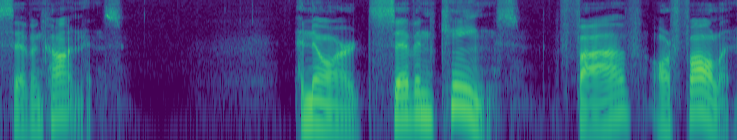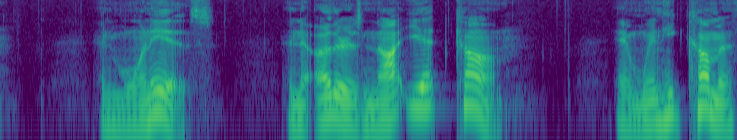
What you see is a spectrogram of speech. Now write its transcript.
seven continents. And there are seven kings. Five are fallen, and one is, and the other is not yet come. And when he cometh,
